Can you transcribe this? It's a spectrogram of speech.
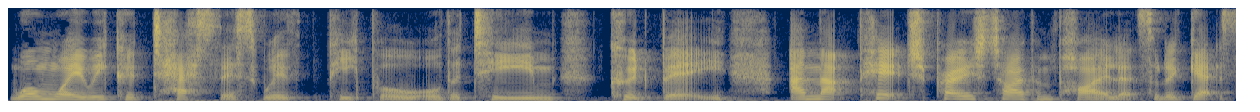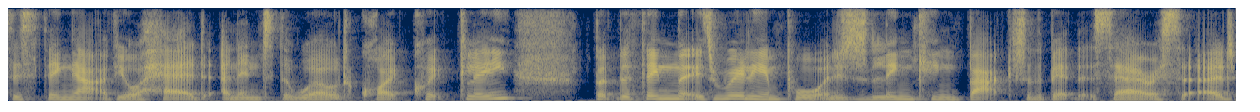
one way we could test this with people or the team could be. And that pitch, prototype, and pilot sort of gets this thing out of your head and into the world quite quickly. But the thing that is really important is linking back to the bit that Sarah said,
